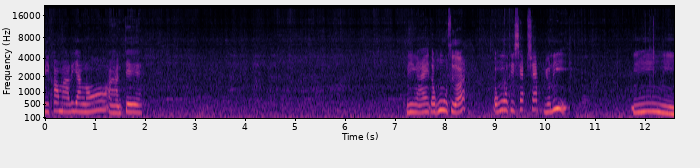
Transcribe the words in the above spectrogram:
มีเข้ามาหรือยังเนาะอาหารเจนี่ไงเต้าหู้เสือ เต้าหู้ที่แซบๆอยู่นี่ นี่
